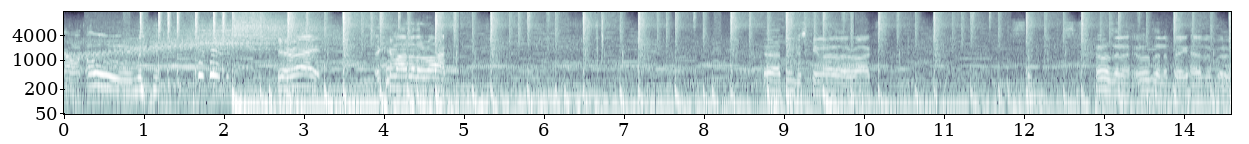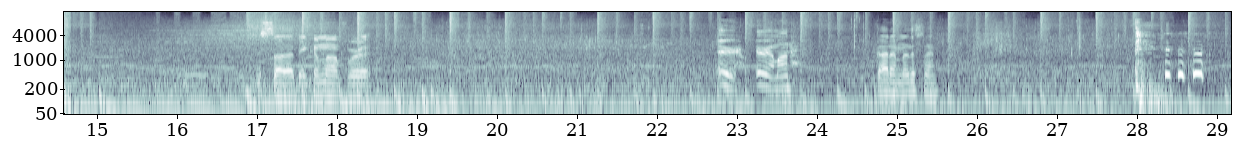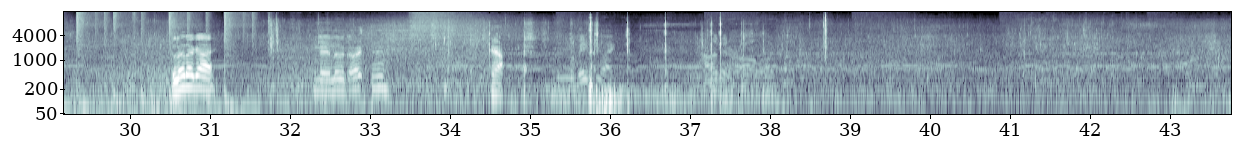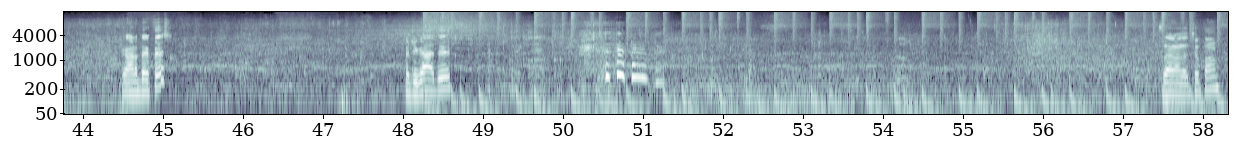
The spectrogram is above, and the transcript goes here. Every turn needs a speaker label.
Speaker 1: Oh, man. You're right. They came out of the rock. Yeah, that thing just came out of the rocks. It wasn't a, it wasn't a big head of it, but it, just saw that thing come out for it. Here, here I'm on. Got him this time. little guy. Okay, little guy there. Yeah. You got a big fish? What you got, dude? Is that on the two pound?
